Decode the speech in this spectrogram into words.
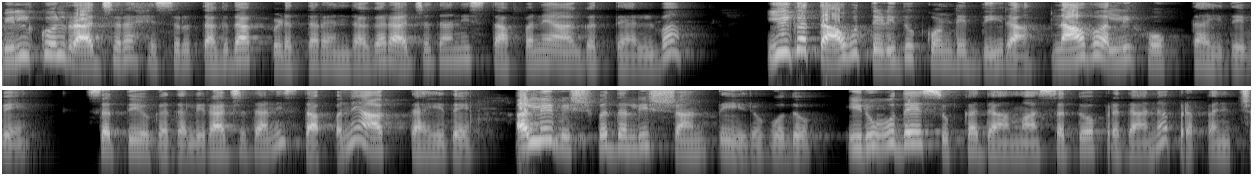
ಬಿಲ್ಕುಲ್ ರಾಜರ ಹೆಸರು ತೆಗೆದಾಕ್ಬಿಡುತ್ತಾರೆ ಅಂದಾಗ ರಾಜಧಾನಿ ಸ್ಥಾಪನೆ ಆಗತ್ತೆ ಅಲ್ವಾ? ಈಗ ತಾವು ತಿಳಿದುಕೊಂಡಿದ್ದೀರಾ? ನಾವು ಅಲ್ಲಿ ಹೋಗ್ತಾ ಇದ್ದೇವೆ. ಸತ್ಯಯುಗದಲ್ಲಿ ರಾಜಧಾನಿ ಸ್ಥಾಪನೆ ಆಗ್ತಾ ಇದೆ. ಅಲ್ಲಿ ವಿಶ್ವದಲ್ಲಿ ಶಾಂತಿ ಇರುವುದು. ಇರುವುದೇ ಸುಖಧಾಮ, ಸತ್ವಪ್ರಧಾನ ಪ್ರಪಂಚ.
